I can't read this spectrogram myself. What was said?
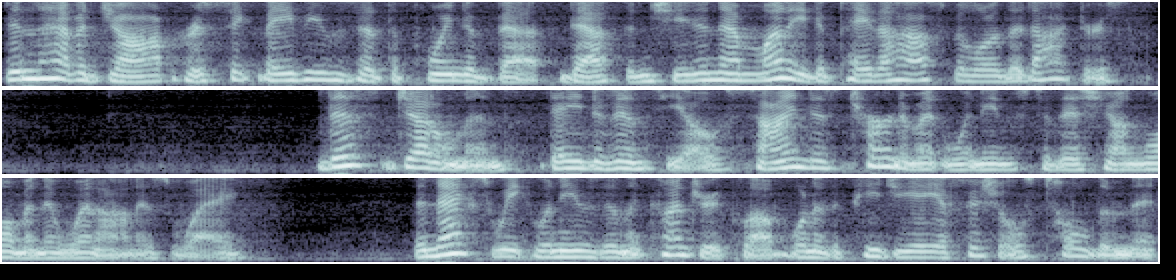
didn't have a job. Her sick baby was at the point of death, and she didn't have money to pay the hospital or the doctors. This gentleman, Dave DaVincio, signed his tournament winnings to this young woman and went on his way. The next week, when he was in the country club, one of the PGA officials told him that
